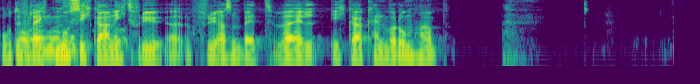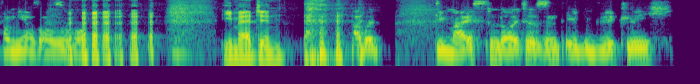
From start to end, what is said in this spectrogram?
Oder so, vielleicht muss ich gar nicht früh, äh, früh aus dem Bett, weil ich gar kein Warum habe. Von mir aus auch so. Imagine. Aber die meisten Leute sind eben wirklich,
